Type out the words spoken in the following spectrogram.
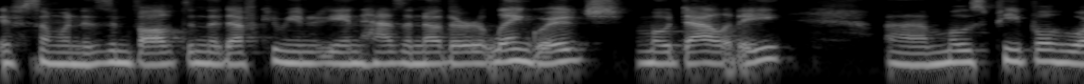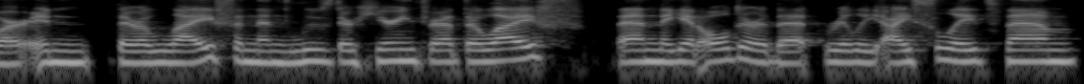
if someone is involved in the deaf community and has another language modality. Uh, most people who are in their life and then lose their hearing throughout their life, then they get older, that really isolates them.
